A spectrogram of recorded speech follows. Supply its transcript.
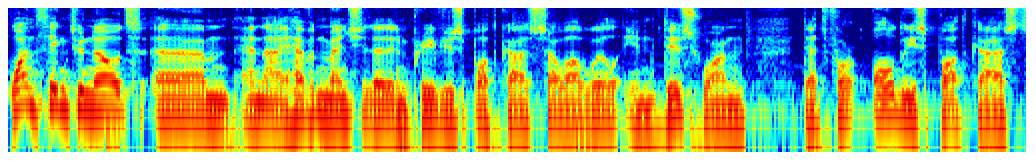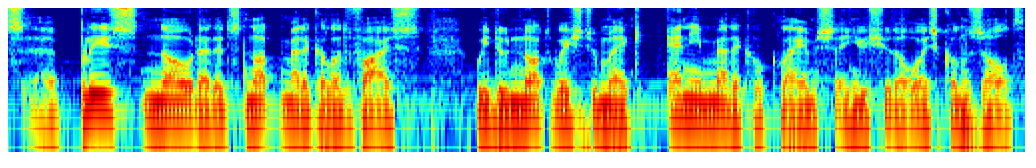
one thing to note, um, and I haven't mentioned that in previous podcasts, so I will in this one, that for all these podcasts, uh, please know that it's not medical advice. We do not wish to make any medical claims, and you should always consult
